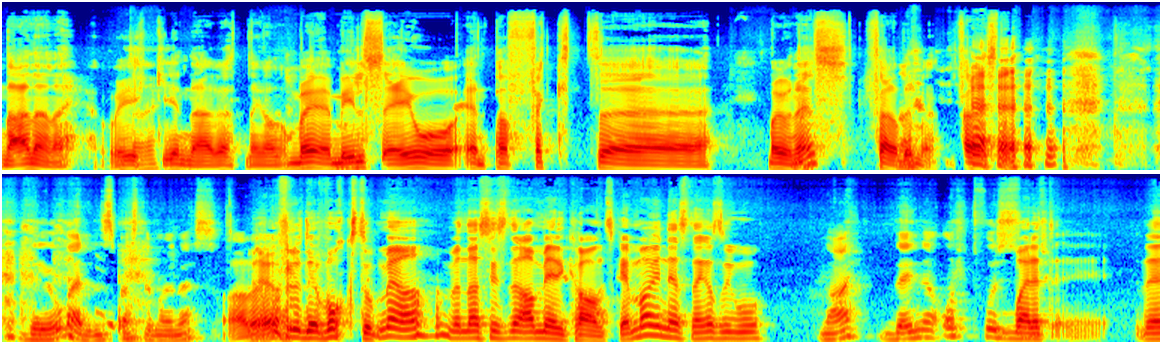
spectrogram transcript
Nei, nei, nei. Vi er ikke i nærheten engang. Men Mills er jo en perfekt uh, majones. Ferdig med. Ferdig. Det er jo verdens beste majones. Ja, Det det er jo fordi du har vokst opp med ja. men jeg syns den amerikanske majonesen er ganske god. Nei, den er altfor sur. Bare et, det,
